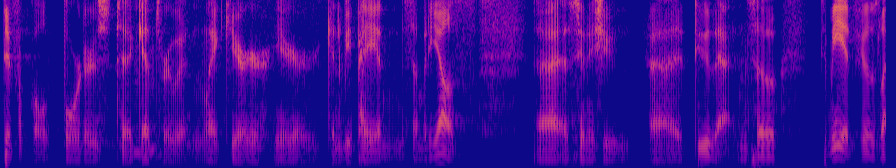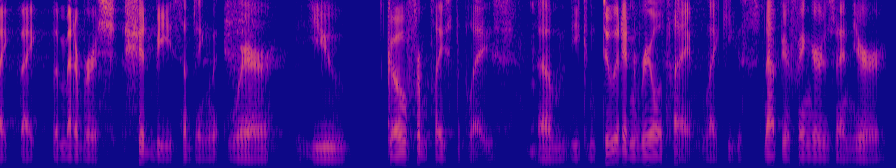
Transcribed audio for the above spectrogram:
difficult borders to get through, and like you're you're going to be paying somebody else uh, as soon as you uh, do that. And so, to me, it feels like like the metaverse should be something where you go from place to place. Um, you can do it in real time. Like you snap your fingers and you're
